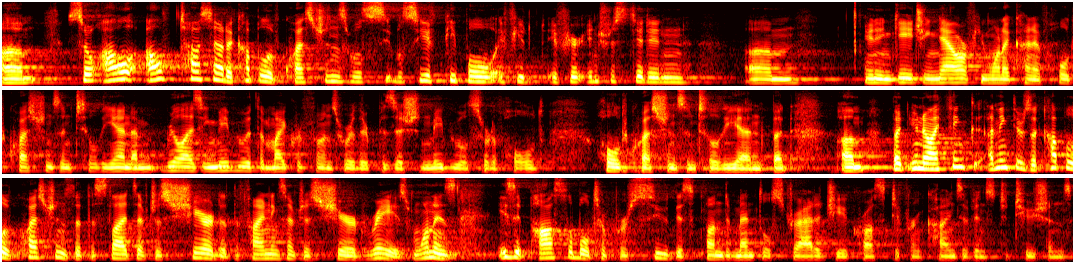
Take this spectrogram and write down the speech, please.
Um, so I'll, I'll toss out a couple of questions. We'll see, we'll see if people, if, you, if you're interested in um, in engaging now, or if you want to kind of hold questions until the end. I'm realizing maybe with the microphones where they're positioned, maybe we'll sort of hold hold questions until the end. But um, but you know, I think I think there's a couple of questions that the slides I've just shared, that the findings I've just shared raise. One is, is it possible to pursue this fundamental strategy across different kinds of institutions?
